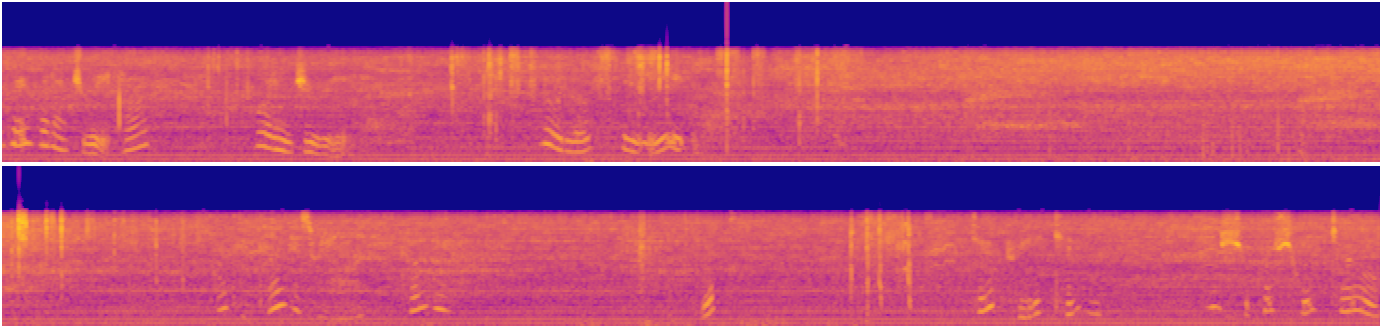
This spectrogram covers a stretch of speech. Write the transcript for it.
Okay, why don't you eat, huh? Why don't you eat? I would love to eat. Okay, come here, sweetheart. Come here. Yep. You're pretty kitty. You're super sweet too.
